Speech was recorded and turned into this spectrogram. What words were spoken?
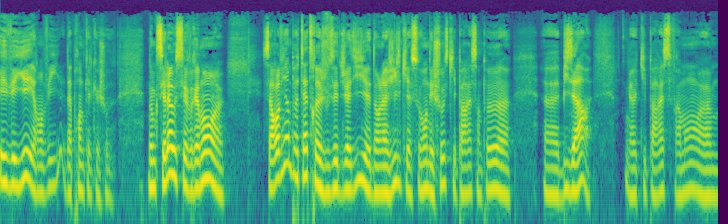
éveillés et envie d'apprendre quelque chose. Donc c'est là où c'est vraiment, ça revient peut-être, je vous ai déjà dit, dans l'agile, qu'il y a souvent des choses qui paraissent un peu bizarres, qui paraissent vraiment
